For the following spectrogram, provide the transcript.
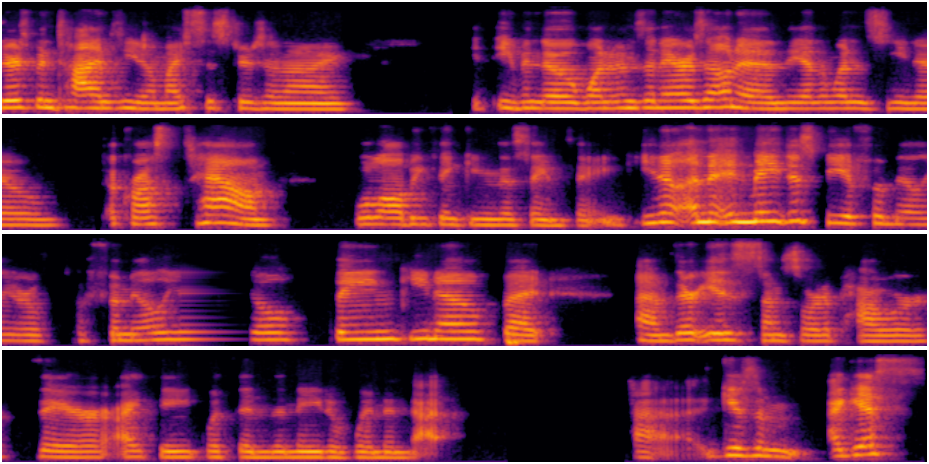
there's been times you know my sisters and i even though one of them's in arizona and the other one's you know across town we'll all be thinking the same thing you know and it may just be a familiar a familial thing you know but um, there is some sort of power there i think within the native women that uh, gives them i guess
